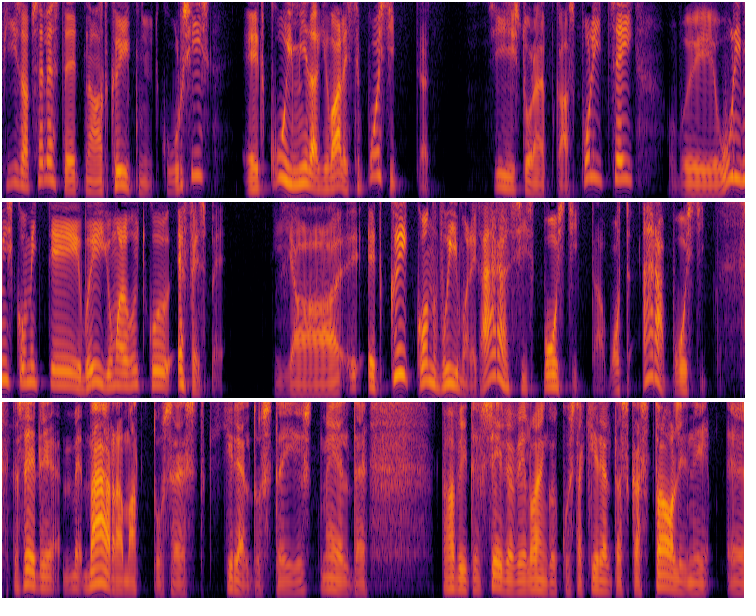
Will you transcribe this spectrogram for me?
piisab sellest, et nad kõik nüüd kursis, et kui midagi valesti postitad, siis tuleb kas politsei või uurimiskomitee või jumal hoidku FSB ja et kõik on võimalik, ära siis postita, vot ära postita. no see määramatusest kirjeldus tõi just meelde David Vsevijovi loengut, kus ta kirjeldas ka Stalini eh,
